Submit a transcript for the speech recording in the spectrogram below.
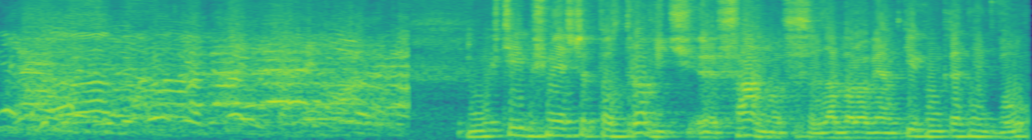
I my chcielibyśmy jeszcze pozdrowić e, fanów Zaborowianki, konkretnie dwóch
